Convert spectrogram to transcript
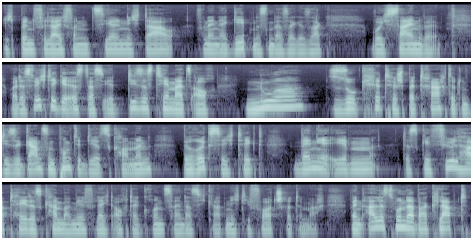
ich bin vielleicht von den Zielen nicht da, von den Ergebnissen besser gesagt, wo ich sein will. Weil das Wichtige ist, dass ihr dieses Thema jetzt auch nur so kritisch betrachtet und diese ganzen Punkte, die jetzt kommen, berücksichtigt, wenn ihr eben das Gefühl habt, hey, das kann bei mir vielleicht auch der Grund sein, dass ich gerade nicht die Fortschritte mache. Wenn alles wunderbar klappt,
